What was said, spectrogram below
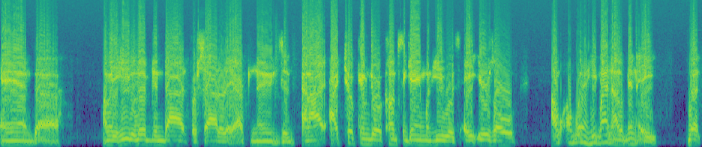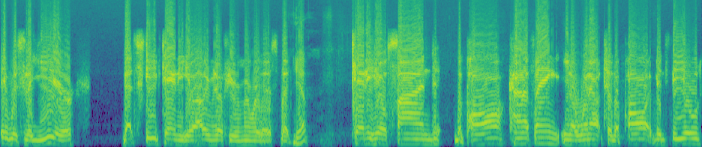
And, uh, I mean, he lived and died for Saturday afternoons. And, and I, I took him to a Clemson game when he was eight years old. I, well, he might not have been eight, but it was the year that Steve Taneyhill, I don't even know if you remember this, but yep. Taneyhill signed the paw kind of thing, you know, went out to the paw at midfield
